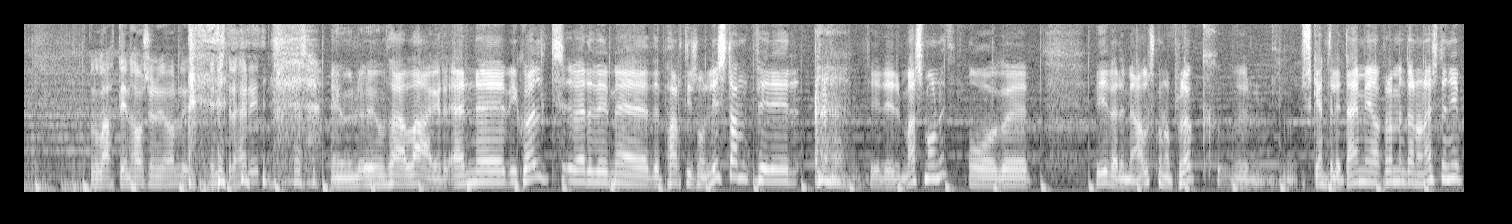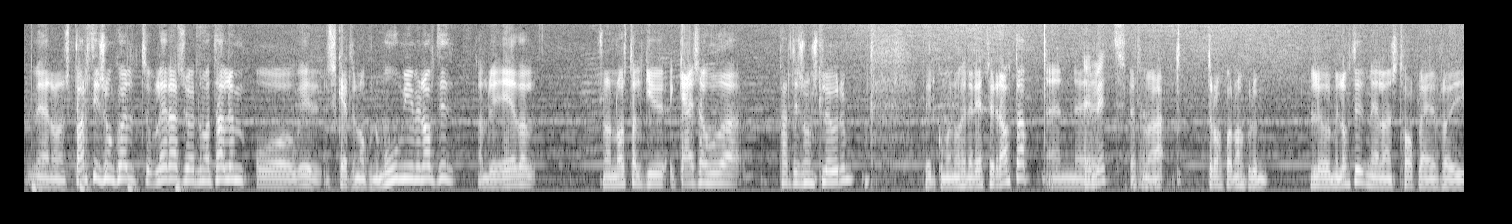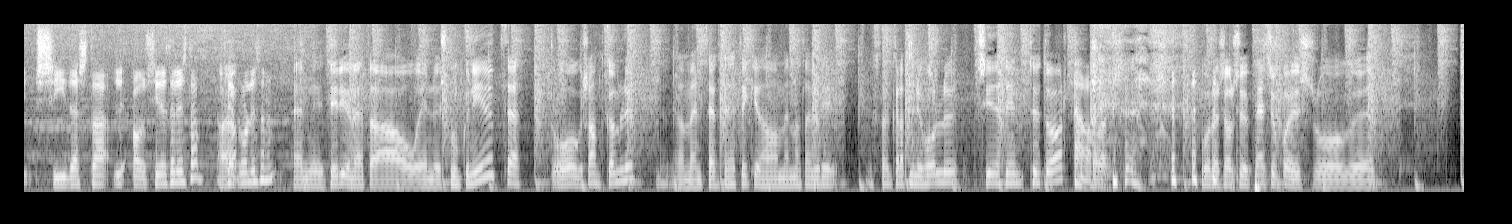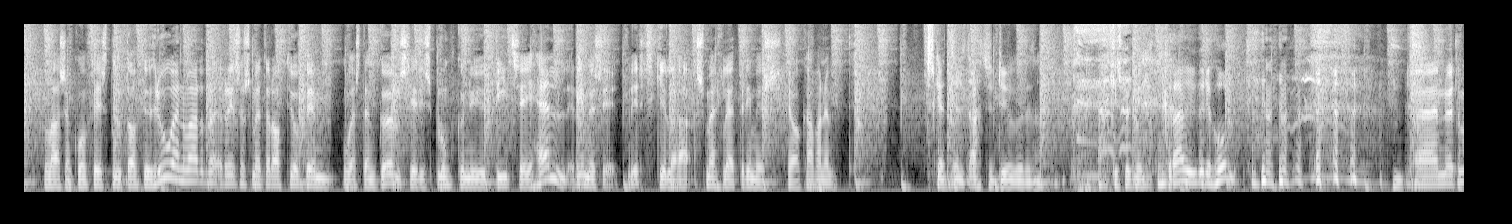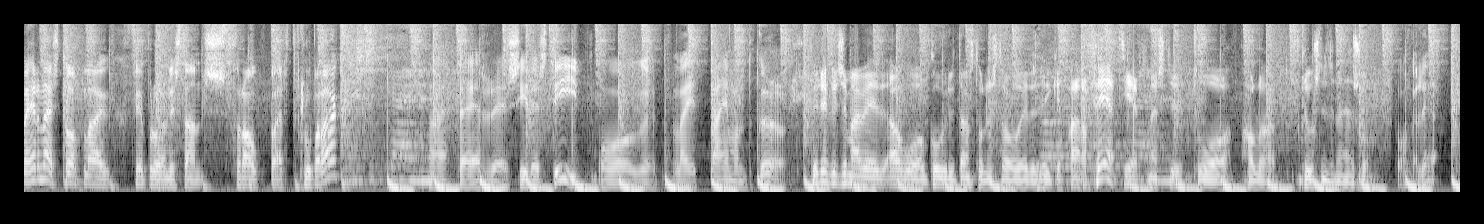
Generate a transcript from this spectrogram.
latinhásinu alveg vinstri herri um, um það lagar en uh, í kvöld verðum við með Partizón listan fyrir, fyrir marsmánuð og uh, við verðum með alls konar plögg skemmtileg dæmi á framöndan á næstunni við erum hans Partizón kvöld og fleira sem við ætlum að tala um og við skellum okkur um múmíum í loftið alveg eðal svona nostálgíu gæsahúða Partizón slögurum. Þeir koma nú hérna rétt fyrir átta en uh, við ætlum að droppa nokkur um lögum í loftið meðal hans topplægin frá því síðasta, á síðasta lista, februarlistanum. En við byrjum þetta á einu smungun í upp og samt gömlu, það menn þekktu þetta ekki, þá var menn alltaf verið grafnin í hólu síðastinn 20 ár. Það var, voru að sjálfsögðu Pet Shop Boys og uh, lag sem kom fyrst út 83 en var reysasmetar 85 West End Girls hér í splunkunni DJ Hell rýmisi, virkilega smekklegt rýmis hjá kafanum. Skemmtilegt aftur dögur þetta. Ekki spurning. Grafið ykkur í hól. En við ætlum að heyra næst topplag februarlistans frábært klúbalag. Þetta er eh, Sirius D og lagi Diamond Girl. Fyrir ykkur sem hafið áhuga á góður í danstólist þá eru þið ekki að fara fett hér næstu 2,5 klúsnundina eða svo. Bókalega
